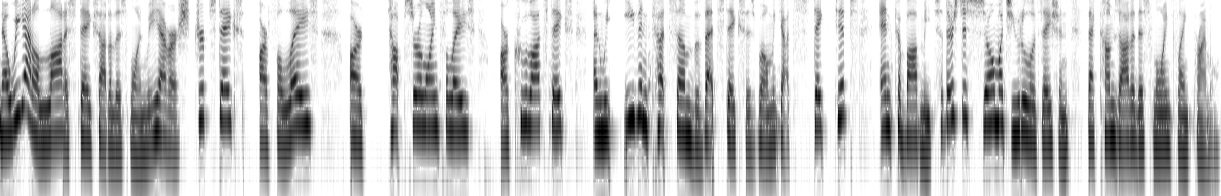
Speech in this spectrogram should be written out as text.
Now, we got a lot of steaks out of this loin. We have our strip steaks, our fillets, our top sirloin fillets, our culotte steaks, and we even cut some bavette steaks as well. And we got steak tips and kebab meat. So there's just so much utilization that comes out of this loin flank primal.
